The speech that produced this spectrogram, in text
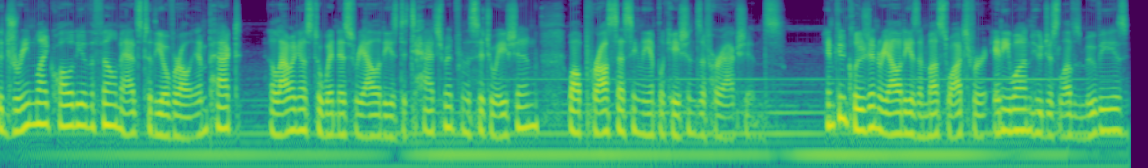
The dreamlike quality of the film adds to the overall impact, allowing us to witness reality's detachment from the situation while processing the implications of her actions. In conclusion, reality is a must watch for anyone who just loves movies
